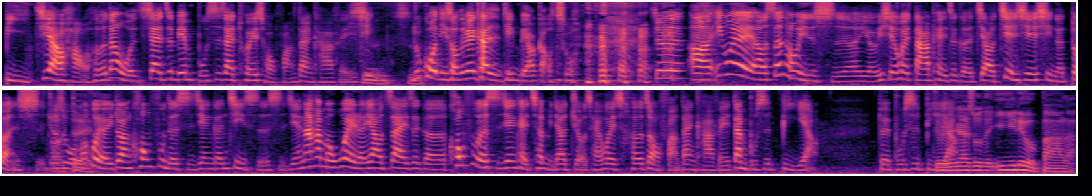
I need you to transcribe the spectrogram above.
比较好喝。但我在这边不是在推崇防弹咖啡，请如果你从这边开始听，不要搞错。就是啊，因为呃，生酮饮食有一些会搭配这个叫间歇性的断食，就是我们会有一段空腹的时间跟进食的时间。那他们为了要在这个空腹的时间可以撑比较久，才会喝这种防弹咖啡，但不是必要。对，不是必要。就人家说的“一六八”啦。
